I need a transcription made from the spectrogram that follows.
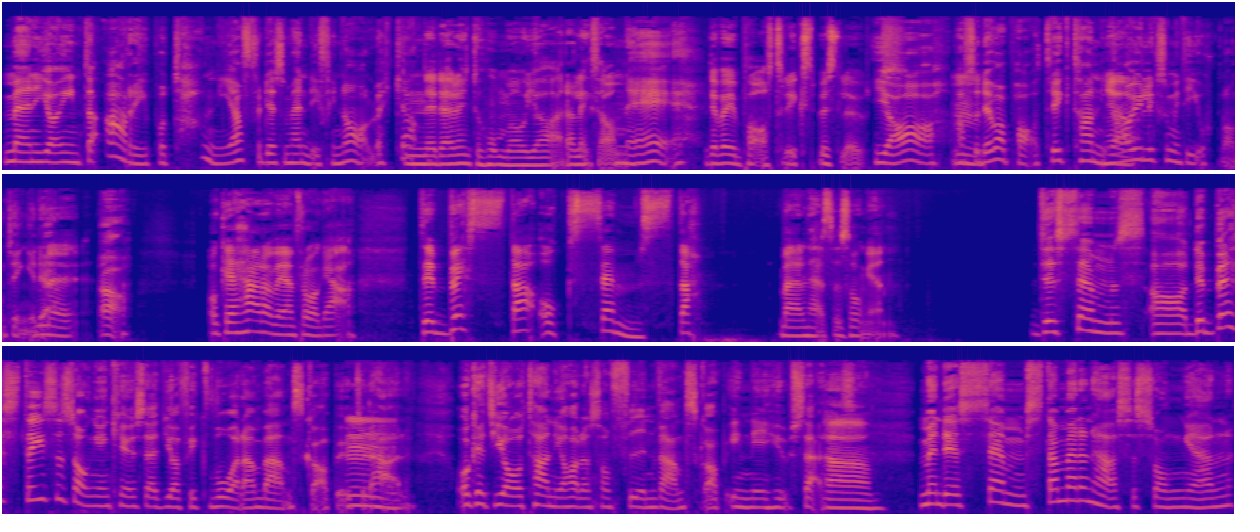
Men jag är inte arg på Tanja för det som hände i finalveckan. Nej det har inte hon med att göra liksom. Nej. Det var ju Patriks beslut. Ja, alltså det var Patrik. Tanja Ja. har ju liksom inte gjort någonting i det. Nej. Ja. Okej här har vi en fråga. Det bästa och sämsta med den här säsongen? Det, sämst, ja, det bästa i säsongen kan jag säga att jag fick våran vänskap ut i det här. Och att jag och Tanja har en sån fin vänskap inne i huset. Ja. Men det sämsta med den här säsongen,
